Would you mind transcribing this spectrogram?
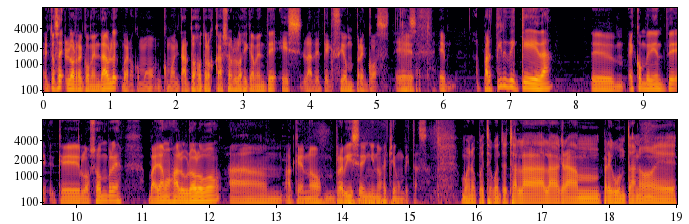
entonces, lo recomendable, bueno, como, como en tantos otros casos, lógicamente, es la detección precoz. Eh, ¿A partir de qué edad es conveniente que los hombres vayamos al urólogo a, que nos revisen y nos echen un vistazo? Bueno, pues te cuento, esta es la, la gran pregunta, ¿no? Eh,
